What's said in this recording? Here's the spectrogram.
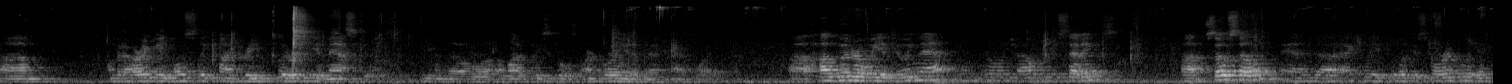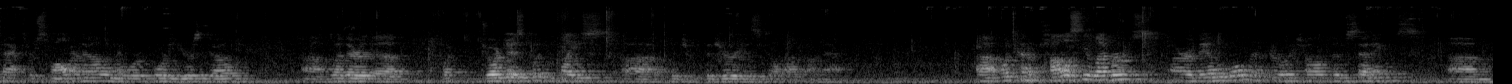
Um, I'm going to argue mostly concrete literacy and math skills, even though uh, a lot of preschools aren't oriented in that kind of way. How good are we at doing that in early childhood settings? So-so, and uh, actually, if you look historically, impacts are smaller now than they were 40 years ago. Uh, Whether the, what Georgia has put in place, uh, the the jury is still out on that. Uh, What kind of policy levers are available in early childhood settings? Um,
